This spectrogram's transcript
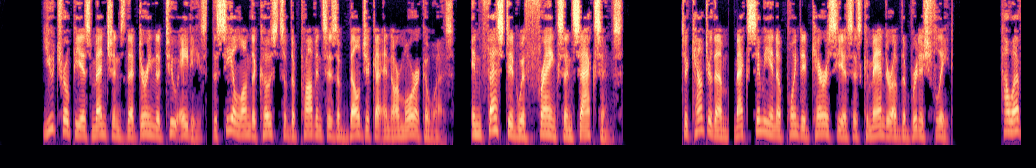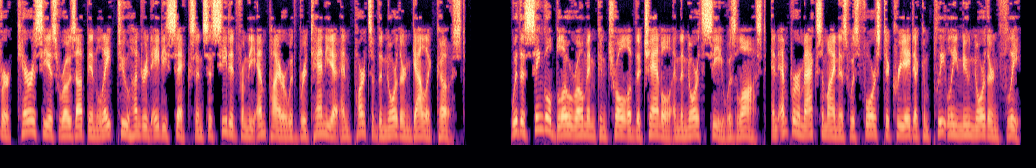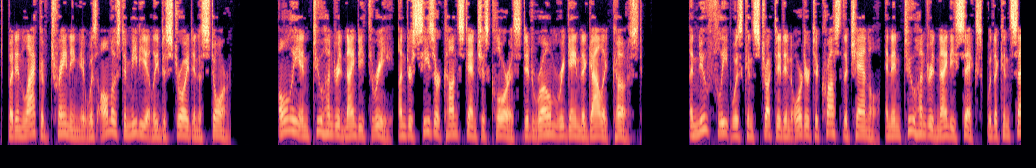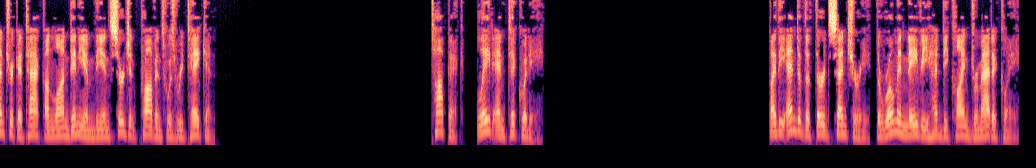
Eutropius mentions that during the 280s, the sea along the coasts of the provinces of Belgica and Armorica was infested with Franks and Saxons. To counter them, Maximian appointed Carausius as commander of the British fleet. However, Carausius rose up in late 286 and seceded from the empire with Britannia and parts of the northern Gallic coast. With a single blow Roman control of the Channel and the North Sea was lost, and Emperor Maximinus was forced to create a completely new northern fleet, but in lack of training it was almost immediately destroyed in a storm. Only in 293, under Caesar Constantius Chlorus did Rome regain the Gallic coast. A new fleet was constructed in order to cross the Channel, and in 296, with a concentric attack on Londinium the insurgent province was retaken. Late antiquity By the end of the 3rd century, the Roman navy had declined dramatically.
